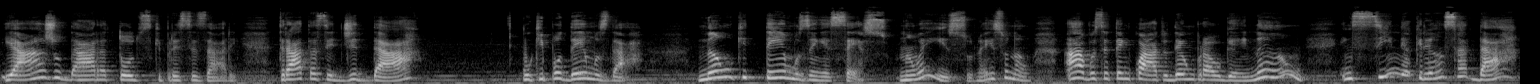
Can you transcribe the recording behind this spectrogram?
e a ajudar a todos que precisarem. Trata-se de dar o que podemos dar não o que temos em excesso. Não é isso, não é isso não. Ah, você tem quatro, dê um para alguém. Não. Ensine a criança a dar.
